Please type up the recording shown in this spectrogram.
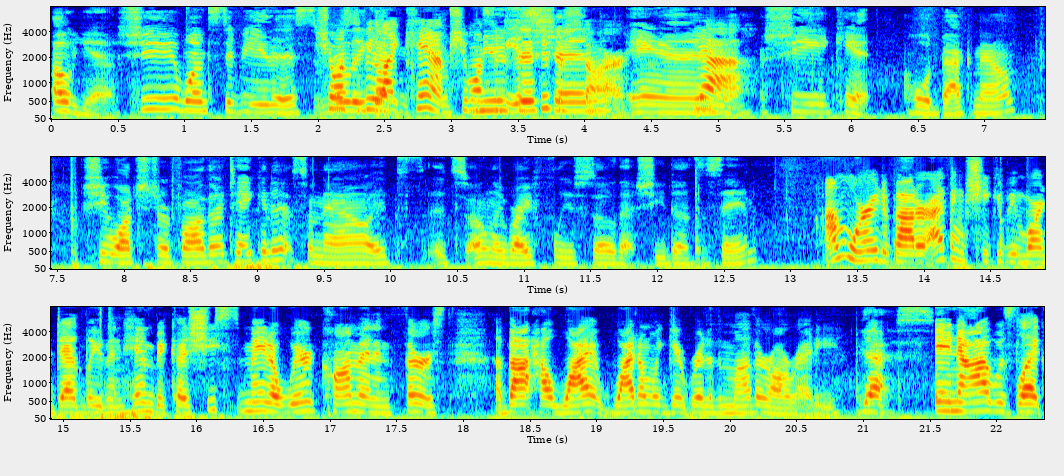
Oh yeah, she wants to be this. She wants to be like Kim. She wants to be a superstar. and Yeah. she can't hold back now. She watched her father taking it, so now it's it's only rightfully so that she does the same. I'm worried about her. I think she could be more deadly than him because she made a weird comment in Thirst about how why why don't we get rid of the mother already? Yes. And I was like,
